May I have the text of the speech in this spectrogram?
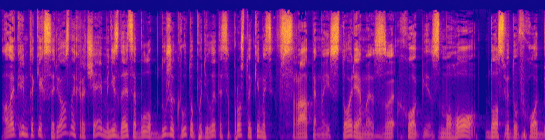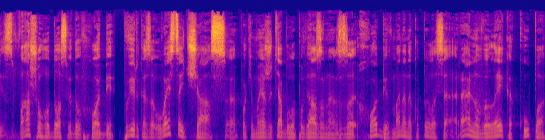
Але крім таких серйозних речей, мені здається, було б дуже круто поділитися просто якимись всратими історіями з хобі, з мого досвіду в хобі, з вашого досвіду в хобі. Повірте, за увесь цей час, е, поки моє життя було пов'язане з хобі, в мене накопилася реально велика купа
